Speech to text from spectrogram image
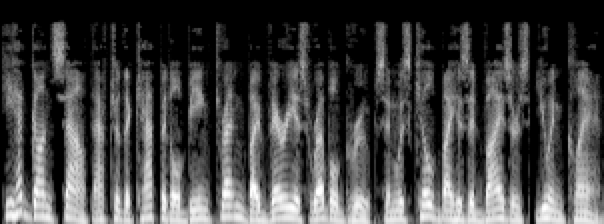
He had gone south after the capital being threatened by various rebel groups and was killed by his advisors Yuwen clan.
